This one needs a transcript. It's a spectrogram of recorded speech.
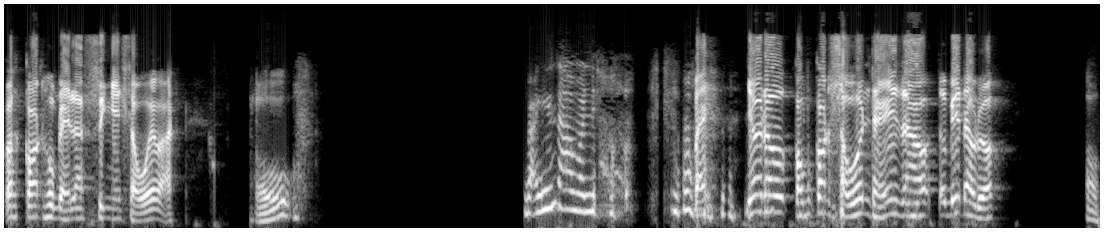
Con con hôm đấy là xinh hay xấu ấy bạn? Ấu bạn nghĩ sao mà nhớ mẹ nhớ đâu có một con xấu hơn thế hay sao? Tôi biết đâu được. Ồ.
